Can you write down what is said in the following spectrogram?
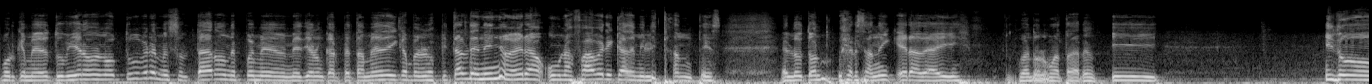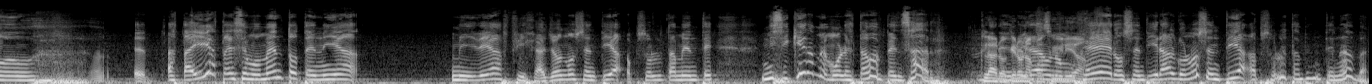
porque me detuvieron en octubre, me soltaron, después me, me dieron carpeta médica, pero el hospital de niños era una fábrica de militantes. El doctor Gersanik era de ahí cuando lo mataron. Y, y no, eh, hasta ahí, hasta ese momento tenía mi idea fija. Yo no sentía absolutamente, ni siquiera me molestaba en pensar. Claro, que era una posibilidad. mujer o sentir algo, no sentía absolutamente nada.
